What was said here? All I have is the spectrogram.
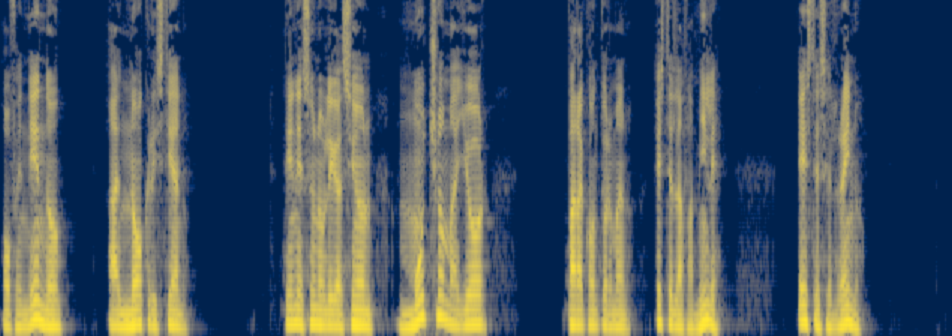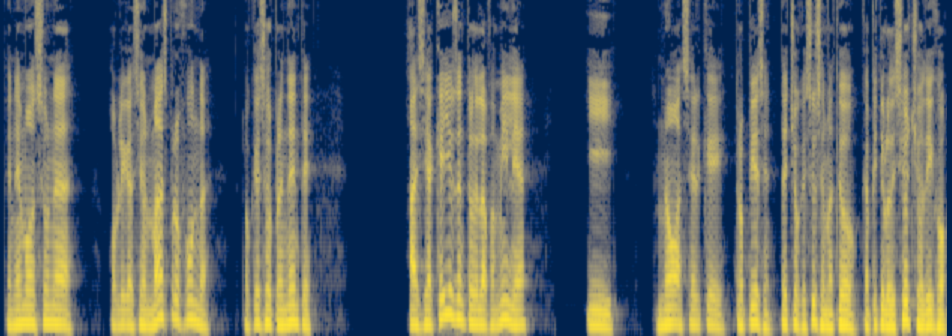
ofendiendo al no cristiano tienes una obligación mucho mayor para con tu hermano. Esta es la familia. Este es el reino. Tenemos una obligación más profunda, lo que es sorprendente, hacia aquellos dentro de la familia y no hacer que tropiecen. De hecho, Jesús en Mateo capítulo 18 dijo,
